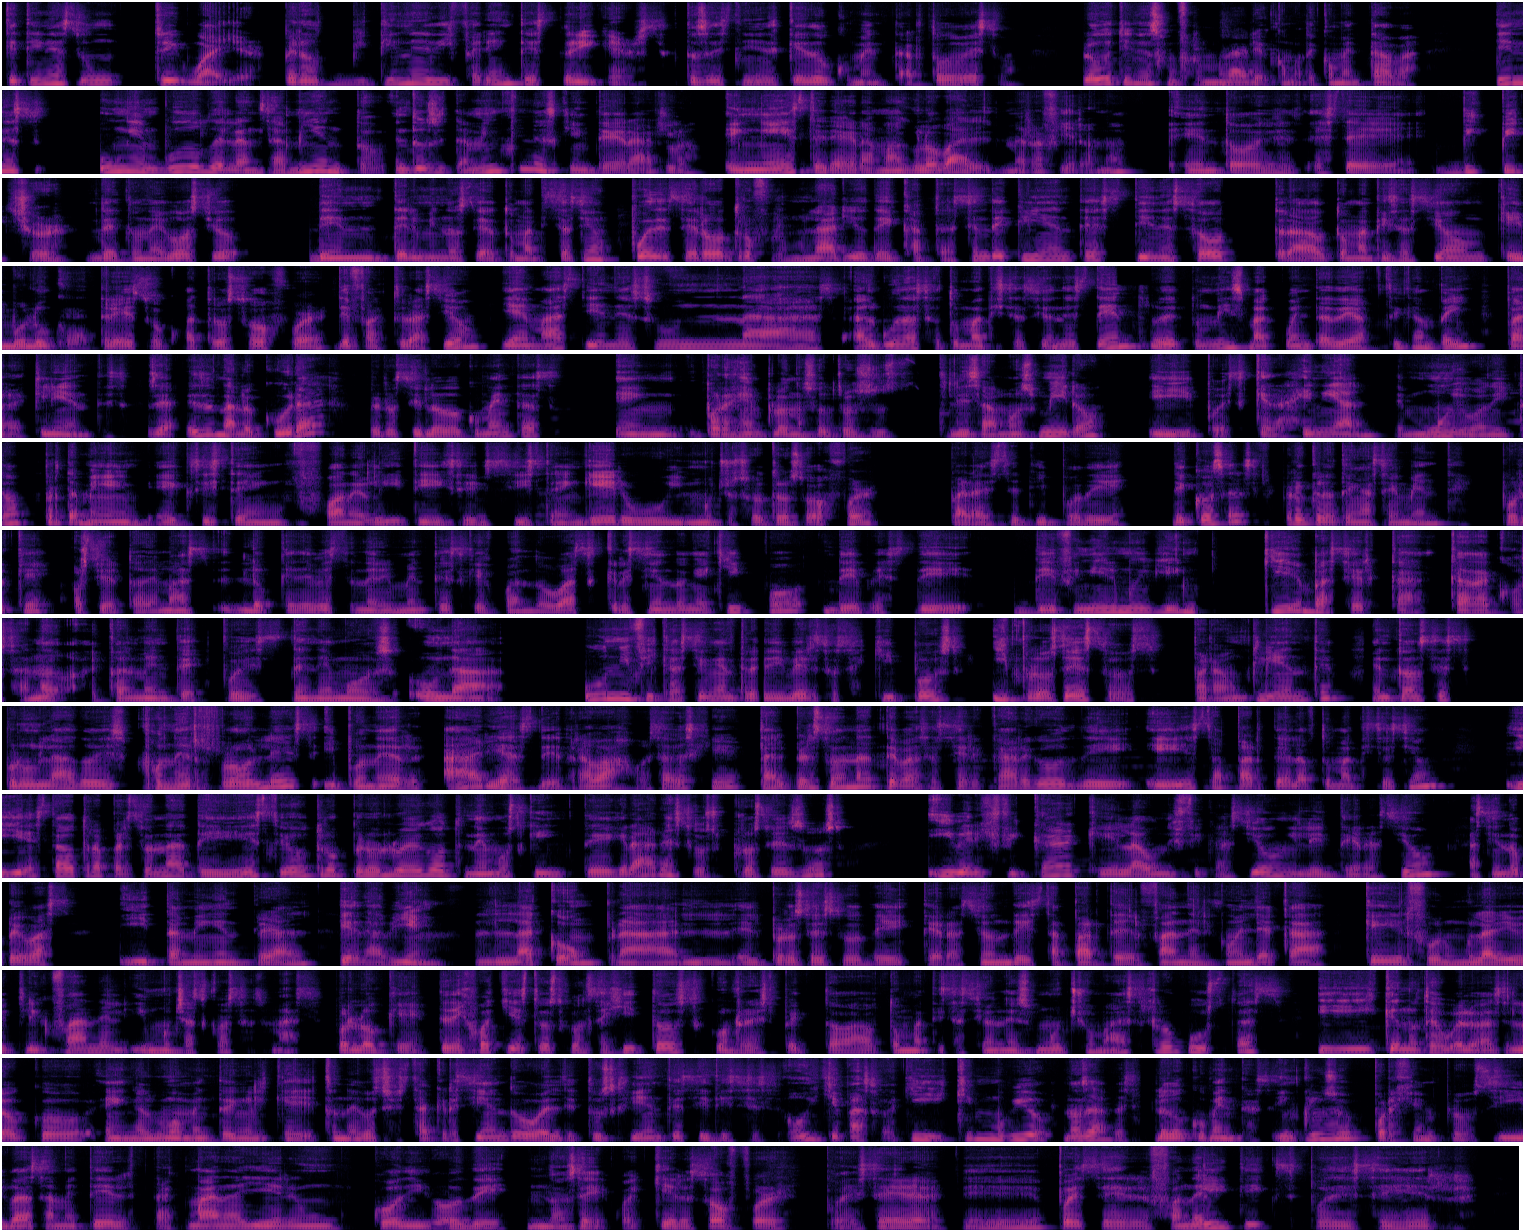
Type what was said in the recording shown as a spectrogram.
que tienes un trigger, pero tiene diferentes triggers. Entonces tienes que documentar todo eso. Luego tienes un formulario, como te comentaba. Tienes un embudo de lanzamiento, entonces también tienes que integrarlo en este diagrama global, me refiero, ¿no? Entonces, este big picture de tu negocio en términos de automatización. Puede ser otro formulario de captación de clientes, tienes otra automatización que involucra tres o cuatro software de facturación y además tienes unas, algunas automatizaciones dentro de tu misma cuenta de Campaign para clientes. O sea, es una locura, pero si lo documentas en, por ejemplo, nosotros utilizamos Miro y pues queda genial, muy bonito, pero también existen Funalytics, existen Geru y muchos otros software para este tipo de, cosas, pero que lo tengas en mente. ¿Por qué? Por cierto, además, lo que debes tener en mente es que cuando vas creciendo en equipo, debes de definir muy bien quién va a hacer cada cosa, ¿no? Actualmente, pues tenemos una unificación entre diversos equipos y procesos para un cliente. Entonces, por un lado es poner roles y poner áreas de trabajo. ¿Sabes qué? Tal persona te vas a hacer cargo de esta parte de la automatización y esta otra persona de este otro, pero luego tenemos que integrar esos procesos y verificar que la unificación y la integración, haciendo pruebas y también en Real queda bien la compra, el, proceso de integración de esta parte del funnel con el de acá, que el formulario de ClickFunnels y muchas cosas más. Por lo que te dejo aquí estos consejitos con respecto a automatizaciones mucho más robustas y que no te vuelvas loco en algún momento en el que tu negocio está creciendo o el de tus clientes y dices, uy, ¿qué pasó aquí? ¿Quién movió? No sabes, lo documentas. Incluso, por ejemplo, si vas a meter Tag Manager un código de, no sé, cualquier software, puede ser, eh, puede ser Funalytics, puede ser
